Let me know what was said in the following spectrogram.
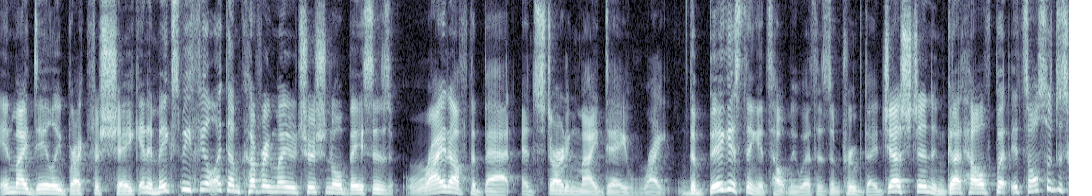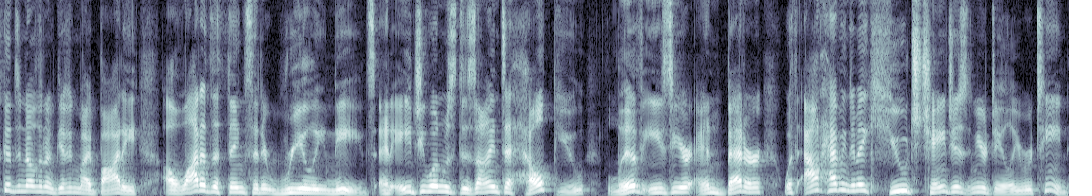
in my daily breakfast shake, and it makes me feel like I'm covering my nutritional bases right off the bat and starting my day right. The biggest thing it's helped me with is improved digestion and gut health, but it's also just good to know that I'm giving my body a lot of the things that it really needs. And AG1 was designed to help you live easier and better without having to make huge changes in your daily routine.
